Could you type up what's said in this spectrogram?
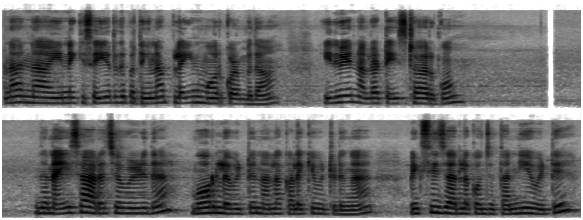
ஆனால் நான் இன்றைக்கி செய்கிறது பார்த்தீங்கன்னா ப்ளைன் மோர் குழம்பு தான். இதுவே நல்லா டேஸ்ட்டாக இருக்கும். இந்த நைஸாக அரைச்ச விழுத மோரில் விட்டு நல்லா கலக்கி விட்டுடுங்க. மிக்ஸி ஜாரில் கொஞ்சம் தண்ணியை விட்டு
